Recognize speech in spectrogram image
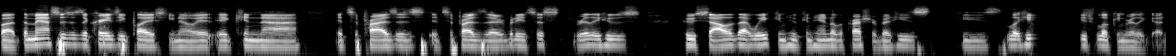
But the Masters is a crazy place. You know, it it can uh, it surprises it surprises everybody. It's just really who's who's solid that week and who can handle the pressure. But he's he's look he, he's looking really good.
